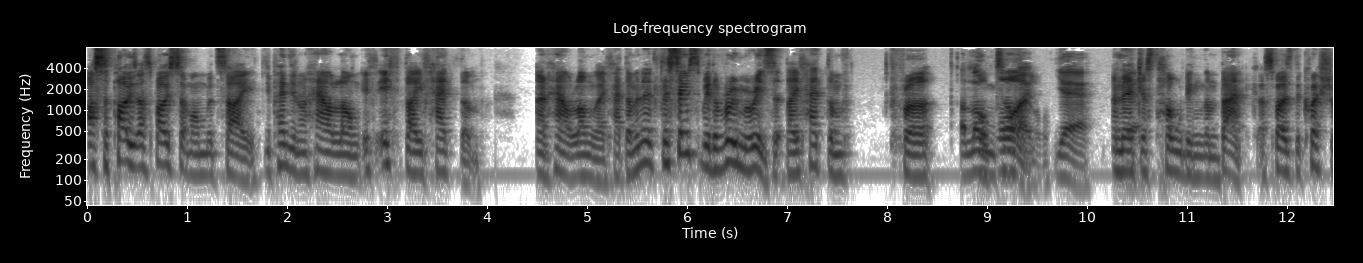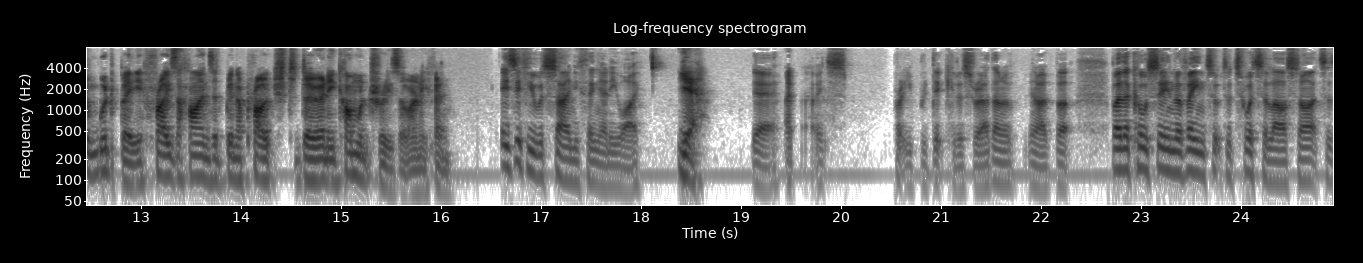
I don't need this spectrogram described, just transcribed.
I suppose I suppose someone would say, depending on how long, if if they've had them, and how long they've had them, and there, seems to be the rumor is that they've had them for a long A time. Yeah, and they're just holding them back. I suppose the question would be if Fraser Hines had been approached to do any commentaries or anything. As if he would say anything anyway. Yeah, Yeah, it's pretty ridiculous, really. I don't know, you know, but but of course, Ian Levine took to Twitter last night to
